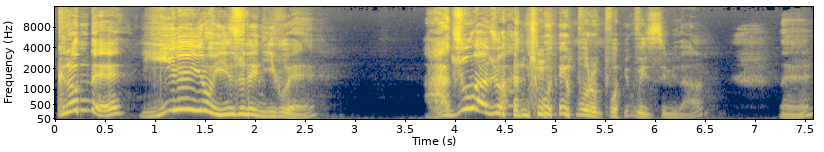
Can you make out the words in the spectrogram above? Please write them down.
그런데 EA로 인수된 이후에 아주 아주 안 좋은 행보를 보이고 있습니다. 네.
